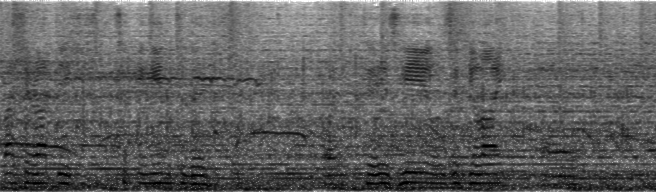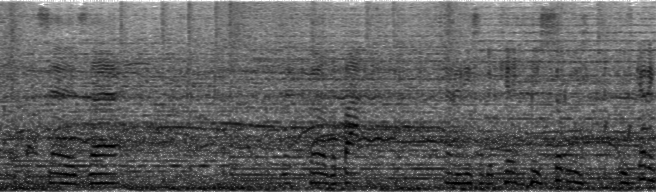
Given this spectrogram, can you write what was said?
Bashir is tucking into the uh, to his heels, if you like. Uh, Bashir is there, further back, and he's, he's suddenly he's getting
